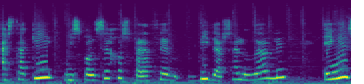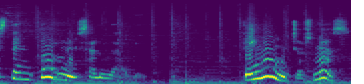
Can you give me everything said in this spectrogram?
Hasta aquí mis consejos para hacer vida saludable en este entorno insaludable. Tengo muchos más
